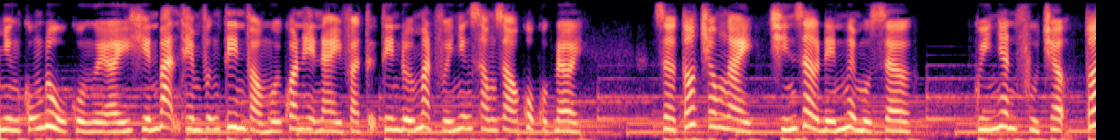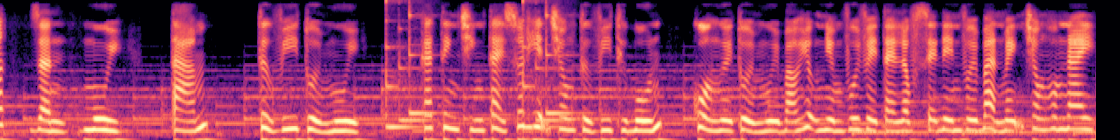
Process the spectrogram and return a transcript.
nhưng cũng đủ của người ấy khiến bạn thêm vững tin vào mối quan hệ này và tự tin đối mặt với những sóng gió của cuộc đời. Giờ tốt trong ngày, 9 giờ đến 11 giờ. Quý nhân phù trợ, tuất, dần, mùi. 8. Tử vi tuổi mùi. Các tinh chính tài xuất hiện trong tử vi thứ 4 của người tuổi mùi báo hiệu niềm vui về tài lộc sẽ đến với bản mệnh trong hôm nay.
